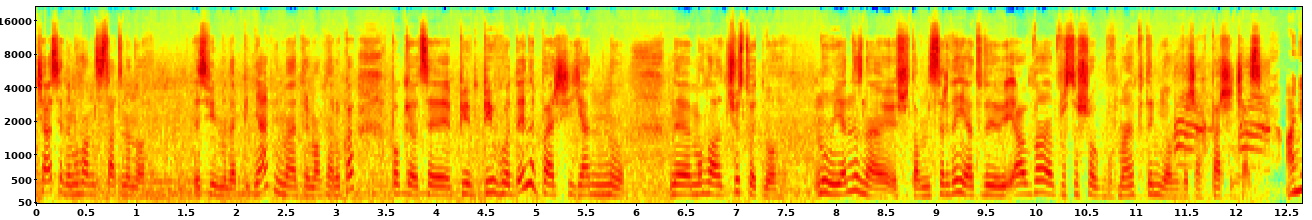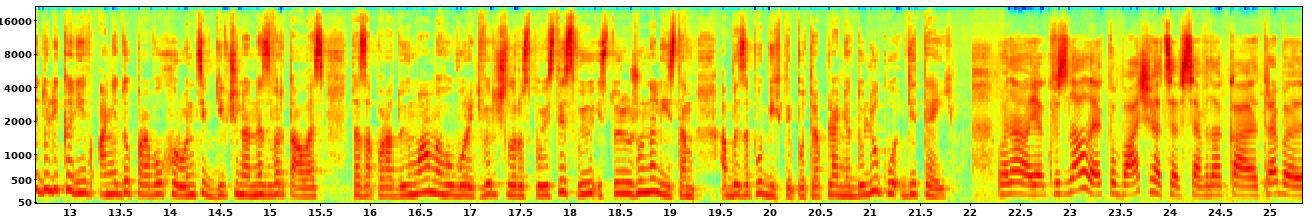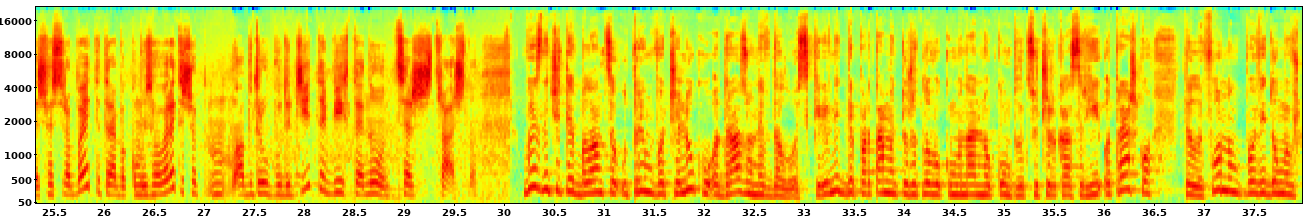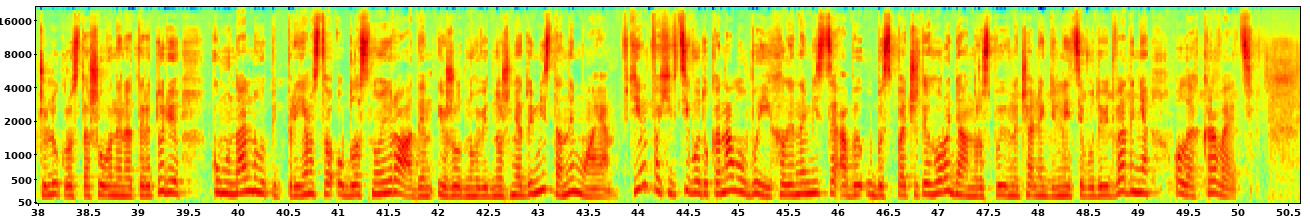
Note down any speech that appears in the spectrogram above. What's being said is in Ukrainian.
час я не могла стати на ноги. Десь він мене підняв, він мене тримав на руках, поки оце пів, півгодини перші я ну, не могла чувствувати ноги. Ну я не знаю, що там всередині я туди. Я в мене просто шок був, в мене потемніло в очах перший час. Ані до лікарів, ані до правоохоронців дівчина не зверталась. Та за порадою мами, говорить, вирішила розповісти свою історію журналістам, аби запобігти потраплянню до люку дітей. Вона як знала, як побачила це все, вона каже, треба щось робити, треба комусь говорити, щоб а вдруг будуть діти бігти. Ну це ж страшно. Визначити балансоутримувача люку одразу не вдалося. Керівник департаменту житлово-комунального комплексу Черкас Сергій Отрешко телефоном повідомив, що люк розташований на території комунального підприємства обласної ради і жодного відношення до міста немає. Втім, фахівці водоканалу виїхали на місце, аби убезпечити городян, розповів начальник дільниці водовідведення Олег Кравець.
